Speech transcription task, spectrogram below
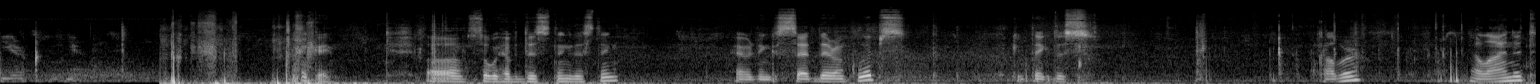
here, and here. Okay, uh, so we have this thing, this thing. Everything is set there on clips. You can take this cover, align it.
